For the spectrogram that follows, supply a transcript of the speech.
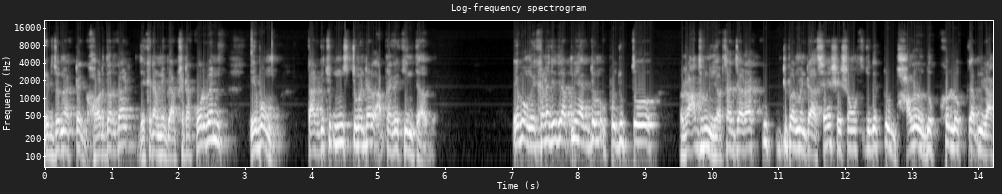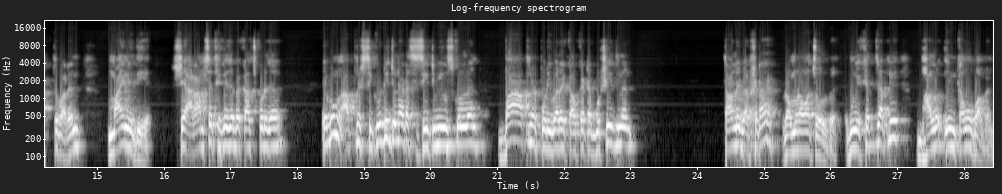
এর জন্য একটা ঘর দরকার, যেখানে আপনি ব্যবসাটা করবেন এবং তার কিছু ইনস্ট্রুমেন্টাল আপনাকে কিনতে হবে। এবং এখানে যদি আপনি একজন উপযুক্ত রাঁধুনি, অর্থাৎ যারা কুক ডিপার্টমেন্টে আছে, সে সমস্ত যদি একটু ভালো দক্ষ লোককে আপনি রাখতে পারেন মাইনে দিয়ে, সে আরামসে থেকে যাবে, কাজ করে যাবে। এবং আপনি সিকিউরিটির জন্য একটা সিসিটিভি ইউজ করলেন, বা আপনার পরিবারের কাউকে একটা বসিয়ে দিলেন তাহলে ব্যবসাটা রমরমা চলবে এবং এক্ষেত্রে আপনি ভালো ইনকামও পাবেন।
